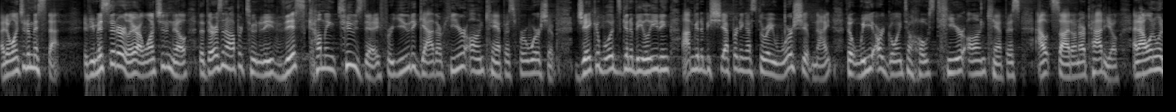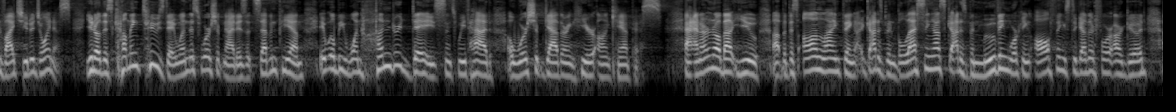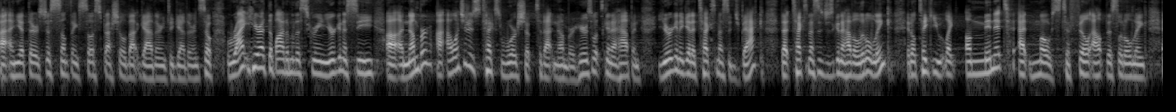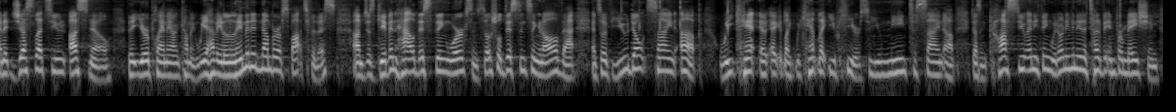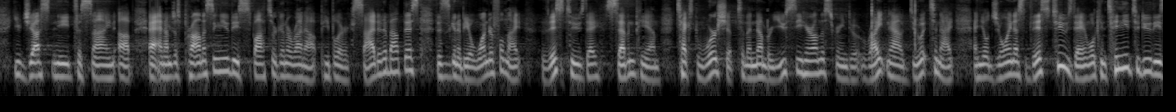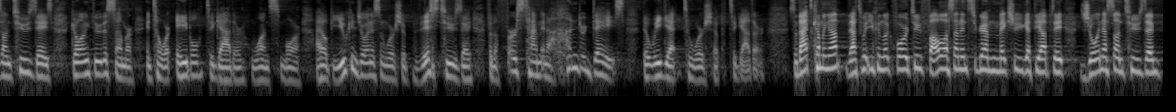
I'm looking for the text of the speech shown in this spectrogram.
I don't want you to miss that. If you missed it earlier, I want you to know that there is an opportunity this coming Tuesday for you to gather here on campus for worship. Jacob Wood's gonna be leading, I'm gonna be shepherding us through a worship night that we are going to host here on campus outside on our patio. And I want to invite you to join us. You know, this coming Tuesday, when this worship night is at 7 p.m., it will be 100 days since we've had a worship gathering here on campus. And I don't know about you, uh, but this online thing, God has been blessing us. God has been moving, working all things together for our good. Uh, and yet there's just something so special about gathering together. And so, right here at the bottom of the screen, you're going to see uh, a number. I-, I want you to just text worship to that number. Here's what's going to happen you're going to get a text message back. That text message is going to have a little link. It'll take you like a minute at most to fill out this little link. And it just lets you us know that you're planning on coming. We have a limited number of spots for this um, just given how this thing works and social distancing and all of that. And so if you don't sign up, we can't uh, uh, like we can't let you hear. So you need to sign up. It doesn't cost you anything. We don't even need a ton of information. You just need to sign up. And I'm just promising you these spots are going to run out. People are excited about this. This is going to be a wonderful night this Tuesday, 7 p.m. Text worship to the number you see here on the screen. Do it right now. Do it tonight. And you'll join us this Tuesday. And we'll continue to do these on Tuesdays going through the summer until we're able to gather once more. I hope you can join us in worship this Tuesday for the first time in 100 days that we get to worship together. So that's coming up. That's what you can look forward to. Follow us on Instagram. Make sure you get the update. Join us on Tuesday.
